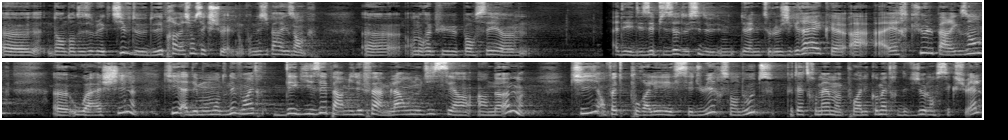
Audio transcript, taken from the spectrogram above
euh, dans, des objectifs de, dépravation sexuelle. Donc on nous dit par exemple, euh, on aurait pu penser à des, des, épisodes aussi de, de, la mythologie grecque, à, à Hercule par exemple, euh, ou à Achille, qui à des moments donnés vont être déguisés parmi les femmes. Là on nous dit c'est un, un homme qui, en fait, pour aller séduire, sans doute, peut-être même pour aller commettre des violences sexuelles,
